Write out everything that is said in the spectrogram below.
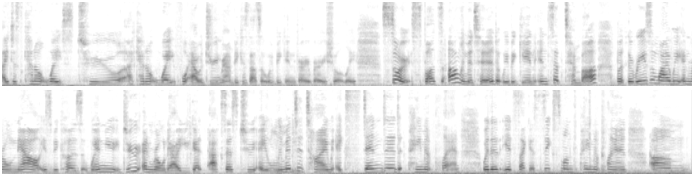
I just cannot wait to, I cannot wait for our June round because that's what we begin very, very shortly. So, spots are limited. We begin in September, but the reason why we enroll now is because when you do enroll now, you get access to a limited time extended payment plan, whether it's like a six month payment plan. Um,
